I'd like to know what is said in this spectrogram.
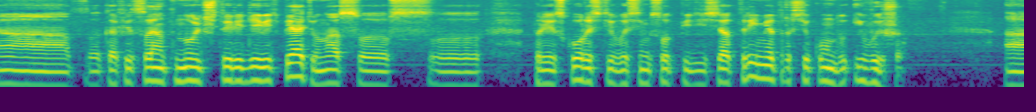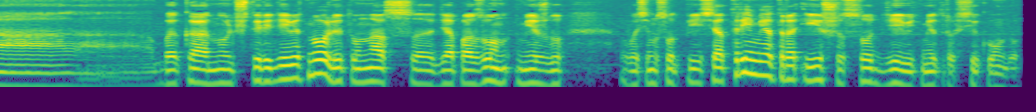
А, коэффициент 0,495 у нас э, э, при скорости 853 метра в секунду и выше. А БК 0490 это у нас э, диапазон между 853 метра и 609 метров в секунду.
